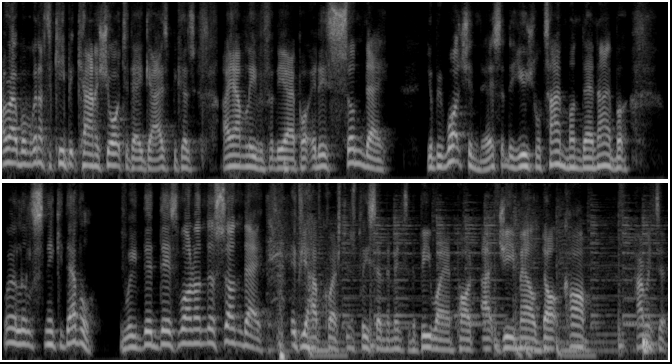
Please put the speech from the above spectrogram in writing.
all right, well, we're going to have to keep it kind of short today, guys, because I am leaving for the airport. It is Sunday. You'll be watching this at the usual time, Monday night, but we're a little sneaky devil. We did this one on the Sunday. If you have questions, please send them into the bynpod at gmail.com. Harrington.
